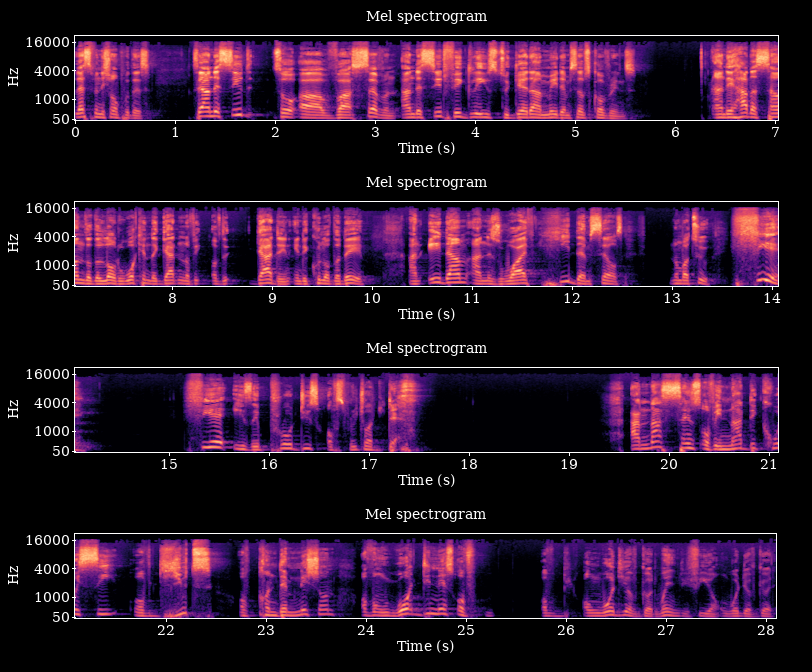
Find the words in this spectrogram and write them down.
Let's finish up with this. Say, and the seed, so uh, verse 7, and the seed fig leaves together and made themselves coverings. And they had a sound of the Lord walking the garden of, of the garden in the cool of the day. And Adam and his wife hid themselves. Number two, fear. Fear is a produce of spiritual death. And that sense of inadequacy, of guilt, of condemnation, of unworthiness, of of unworthy of God, when you feel unworthy of God,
